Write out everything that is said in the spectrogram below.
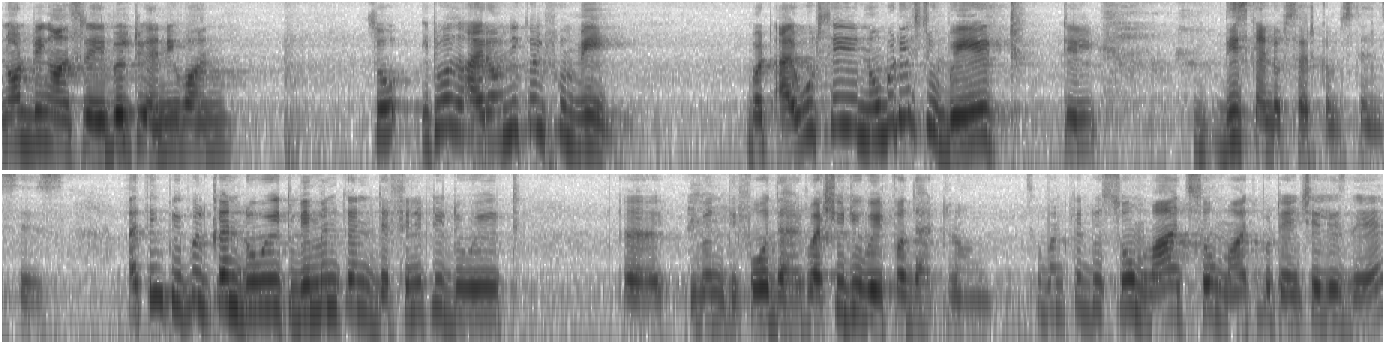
not being answerable to anyone. So it was ironical for me. But I would say nobody has to wait till these kind of circumstances. I think people can do it, women can definitely do it uh, even before that. Why should you wait for that long? So one can do so much, so much potential is there.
